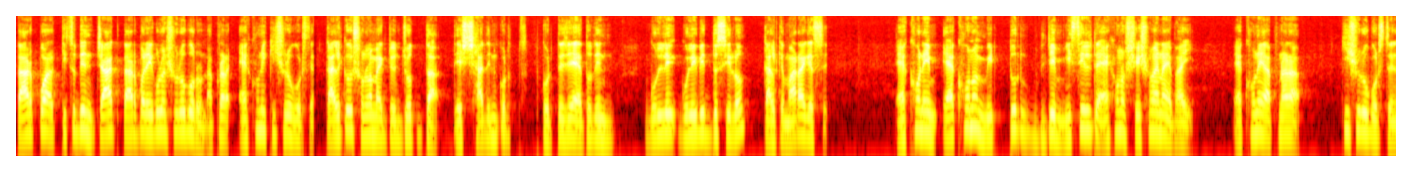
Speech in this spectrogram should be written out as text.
তারপর কিছুদিন যাক, তারপর এগুলো শুরু করুন। আপনারা এখনই কি শুরু করছেন? কালকেও শুনলাম একজন যোদ্ধা দেশ স্বাধীন কর- করতে যে এতদিন গুলি, গুলিবিদ্ধ ছিল, কালকে মারা গেছে। এখন এই এখনও মৃত্যুর যে মিছিলটা এখনও শেষ হয় নাই ভাই। এখনই আপনারা কি শুরু করছেন?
